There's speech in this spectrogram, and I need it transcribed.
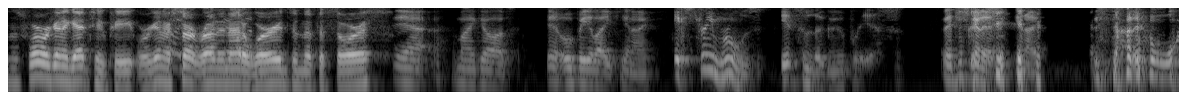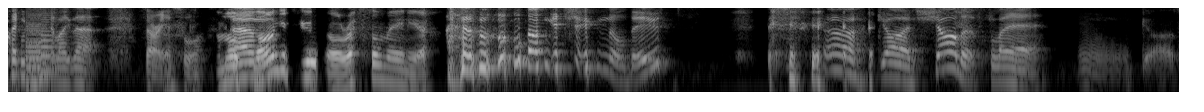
That's where we're gonna get to, Pete. We're gonna start running out of words in the thesaurus. Yeah, my God. It will be like, you know, Extreme Rules, it's lugubrious. They're just gonna, you know, start it like that. Sorry, I swore. The most Um, longitudinal WrestleMania. longitudinal, dude. oh god, Charlotte Flair. Oh god.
